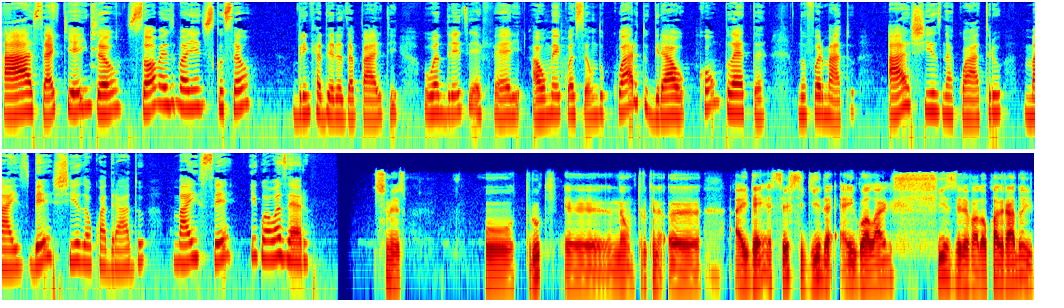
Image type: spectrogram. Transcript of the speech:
Ah, saquei então. Só mais uma linha de discussão? Brincadeiras à parte, o André se refere a uma equação do quarto grau completa, no formato ax na 4 mais bx ao quadrado mais c igual a zero. Isso mesmo. O truque, é, não, truque não. É, a ideia a ser seguida é igualar x elevado ao quadrado a y.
